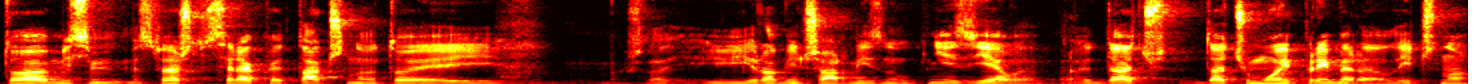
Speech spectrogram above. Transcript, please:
to, mislim, sve što si rekao je tačno, to je i, šta, i Robin Sharma iznao u knjizi. Evo, daću, daću moj primjer lično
